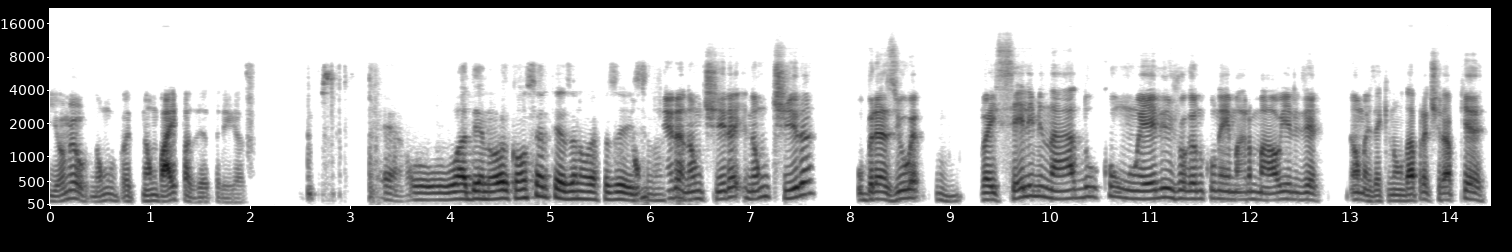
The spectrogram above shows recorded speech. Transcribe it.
E eu, meu, não, vai- não vai fazer, tá ligado? É, o Adenor com certeza não vai fazer isso, Não né? tira, não tira, não tira. O Brasil é- vai ser eliminado com ele jogando com o Neymar mal e ele dizer, não, mas é que não dá pra tirar porque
